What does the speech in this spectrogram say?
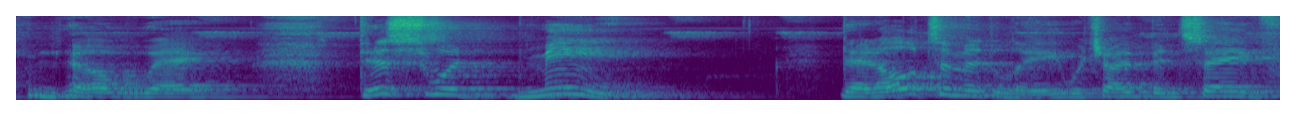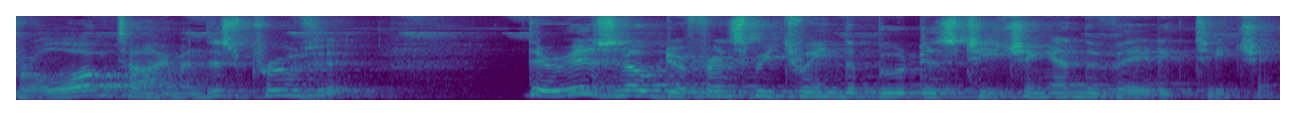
no way. This would mean that ultimately, which I've been saying for a long time, and this proves it, there is no difference between the Buddha's teaching and the Vedic teaching.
